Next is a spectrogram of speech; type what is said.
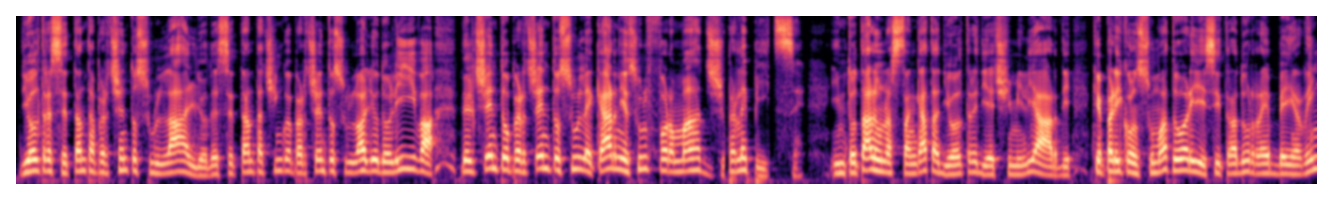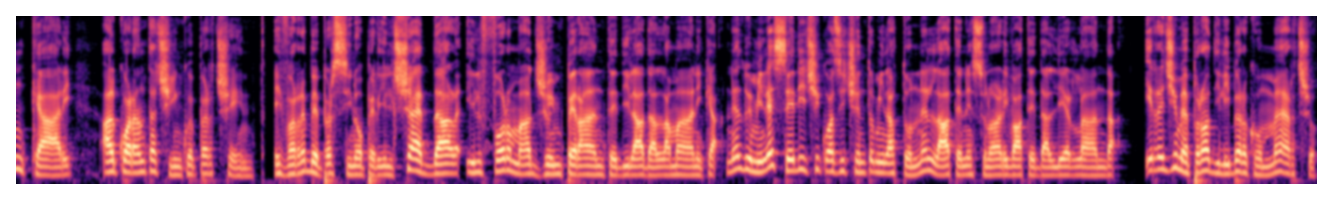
di oltre il 70% sull'aglio, del 75% sull'olio d'oliva, del 100% sulle carni e sul formaggio, per le pizze. In totale una stangata di oltre 10 miliardi, che per i consumatori si tradurrebbe in rincari al 45% e varrebbe persino per il cheddar, il formaggio imperante di là dalla manica. Nel 2016 quasi 100.000 tonnellate ne sono arrivate dall'Irlanda. Il regime però di libero commercio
